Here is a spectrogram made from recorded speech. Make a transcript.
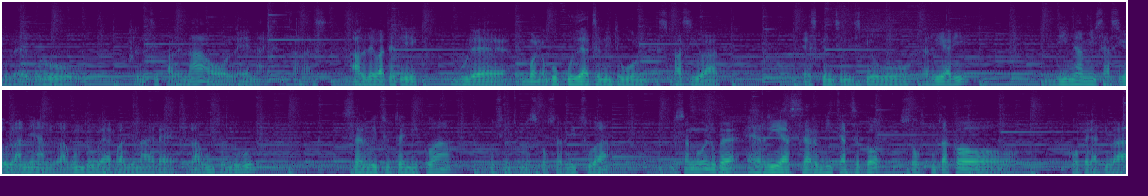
gure buru printzipalena o lehena izan zara, ez? Alde batetik gure, bueno, guk kudeatzen ditugun espazioak eskaintzen dizkiogu herriari, dinamizazio lanean lagundu behar baldin ere laguntzen dugu, zerbitzu teknikoa, ikusentzunezko zerbitzua, esango benuke herria zerbitzatzeko sortutako kooperatiba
